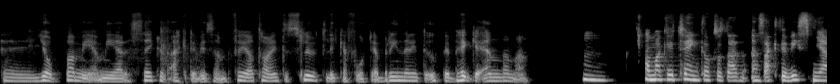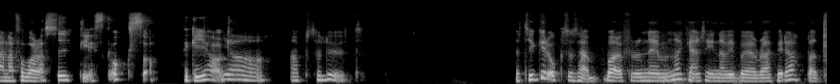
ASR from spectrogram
eh, jobba med mer sacred activism för jag tar inte slut lika fort, jag brinner inte upp i bägge ändarna. Mm. Och man kan ju tänka också att ens aktivism gärna får vara cyklisk också, tycker jag. Ja, absolut. Jag tycker också så här, bara för att nämna kanske innan vi börjar wrap it up, att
